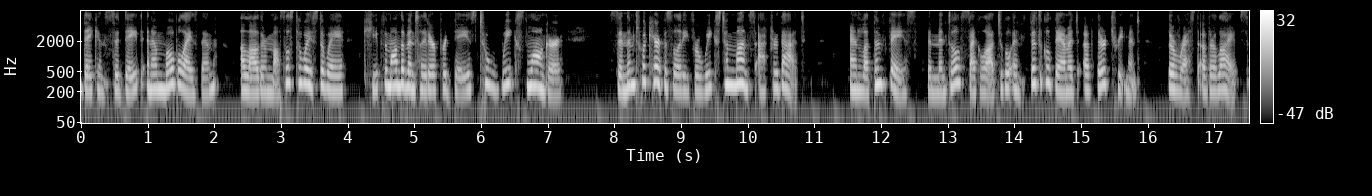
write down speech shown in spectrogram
they can sedate and immobilize them, allow their muscles to waste away, keep them on the ventilator for days to weeks longer, send them to a care facility for weeks to months after that, and let them face the mental, psychological, and physical damage of their treatment the rest of their lives.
